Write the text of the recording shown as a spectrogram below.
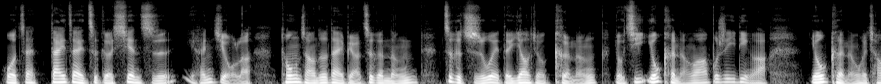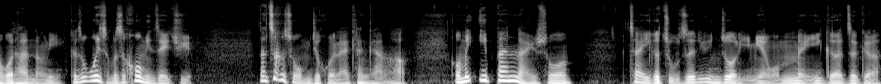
或在待在这个现职很久了，通常都代表这个能这个职位的要求可能有机有可能啊，不是一定啊，有可能会超过他的能力。可是为什么是后面这一句？那这个时候我们就回来看看哈，我们一般来说，在一个组织运作里面，我们每一个这个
